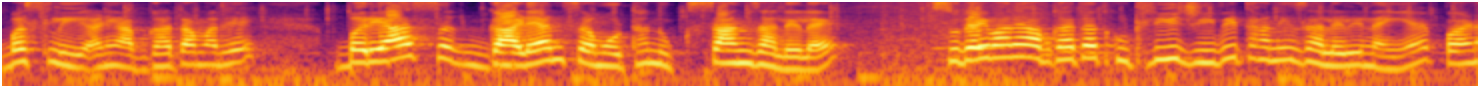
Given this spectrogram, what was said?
बसली आणि अपघातामध्ये बऱ्याच गाड्यांचं मोठं नुकसान झालेलं आहे. सुदैवाने अपघातात कुठलीही जीवितहानी झालेली नाही आहे पण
